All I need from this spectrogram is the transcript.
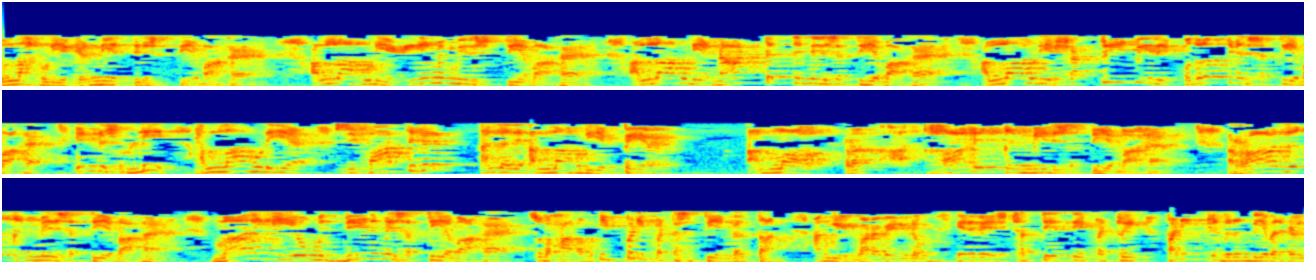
அல்லாஹுடைய கண்ணியத்தின் சத்தியமாக. அல்லாஹுடைய இனிமின் மீது சத்தியமாக. அல்லாஹுடைய நாட்டத்தின் மீது சத்தியமாக. அல்லாஹுடைய சக்தியின் மீது குதிரத்தின் மீது சத்தியமாக. என்று சொல்லி அல்லாஹுடைய சிபாத்துகள் அல்லது அல்லாஹுடைய பெயர். அல்லாஹ் ஹாலிக்கின் மீது சத்தியமாக ராஜுக்கின் மீது சத்தியமாக மாலிக்கு யோமுத்தீன் சத்தியமாக. சுபகாரம் இப்படிப்பட்ட சத்தியங்கள் தான் அங்கே வர வேண்டும். எனவே சத்தியத்தை பற்றி படிக்க விரும்பியவர்கள்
